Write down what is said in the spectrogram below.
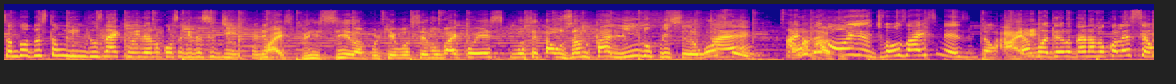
São todos tão lindos, né? Que eu ainda não consegui decidir, entendeu? Mas, Priscila, porque você não vai com esse que você tá usando, tá lindo, Priscila, eu gostei. Ah, Ah, então tá arraso. bom, gente. Vou usar esse mesmo, então. Ai. É o modelo da nova coleção.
